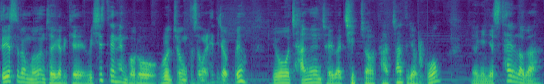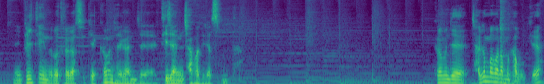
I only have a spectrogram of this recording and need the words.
드레스룸은 저희가 이렇게 시스템 행거로 오른쪽 구성을 해드렸고요. 이 장은 저희가 직접 다 짜드렸고, 여기 이제 스타일러가 빌트인으로 들어갈 수 있게끔 저희가 이제 디자인을 잡아드렸습니다. 그러면 이제 작은 방으로 한번 가볼게요.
